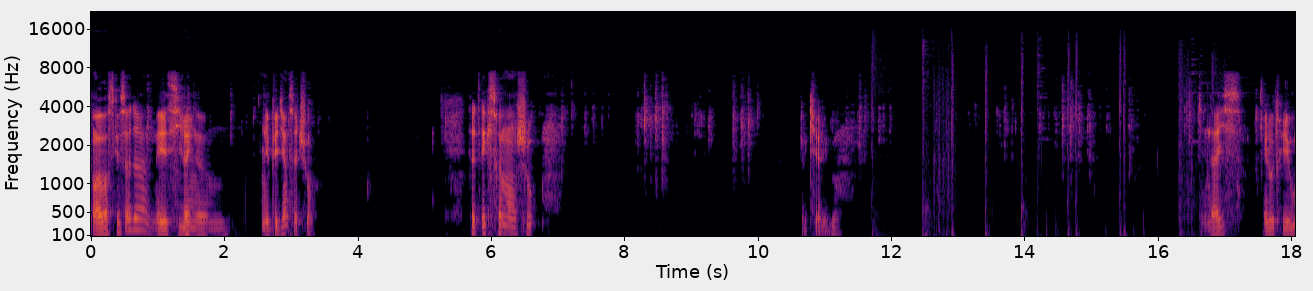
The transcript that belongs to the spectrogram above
On va voir ce que ça donne. Mais s'il a une, une épée ça va être chaud. Ça va être extrêmement chaud. Ok, allez, go. Ok, nice. Et l'autre, il est où?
